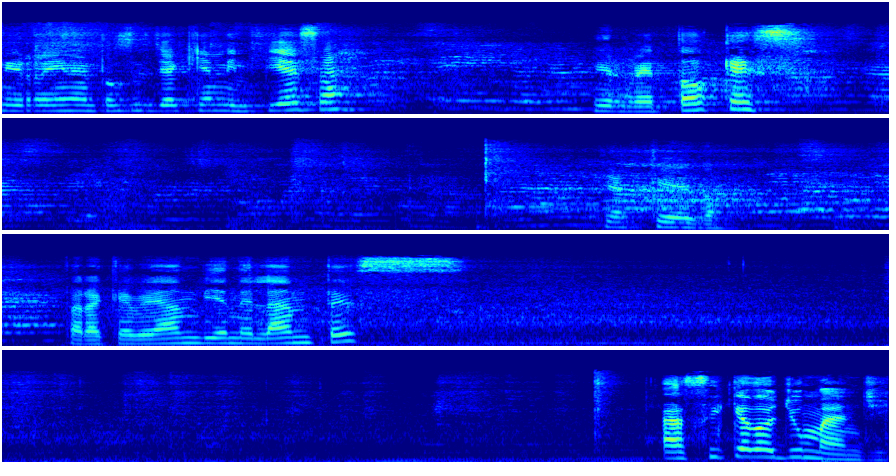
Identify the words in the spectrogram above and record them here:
Mi reina, entonces ya aquí en limpieza y retoques. Ya quedó. Para que vean bien el antes. Así quedó Jumanji.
